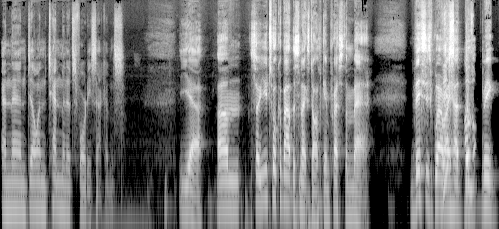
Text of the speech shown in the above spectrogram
And then Dylan ten minutes forty seconds. Yeah. Um. So you talk about this next task, impress the mayor. This is where This- I had the of- big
